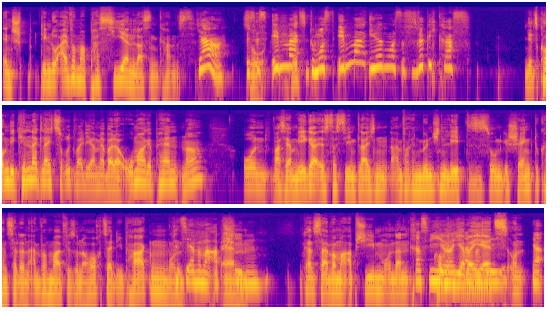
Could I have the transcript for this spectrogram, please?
den du einfach mal passieren lassen kannst. Ja, So, es ist immer, jetzt- du musst immer irgendwas, das ist wirklich krass. Jetzt kommen die Kinder gleich zurück, weil die haben ja bei der Oma gepennt, ne? Und was ja mega ist, dass die im gleichen, einfach in München lebt, das ist so ein Geschenk. Du kannst ja dann einfach mal für so eine Hochzeit die parken und Kannst dich einfach mal abschieben. Ähm, kannst du einfach mal abschieben und dann Krass, wie kommen die aber jetzt und, ja.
